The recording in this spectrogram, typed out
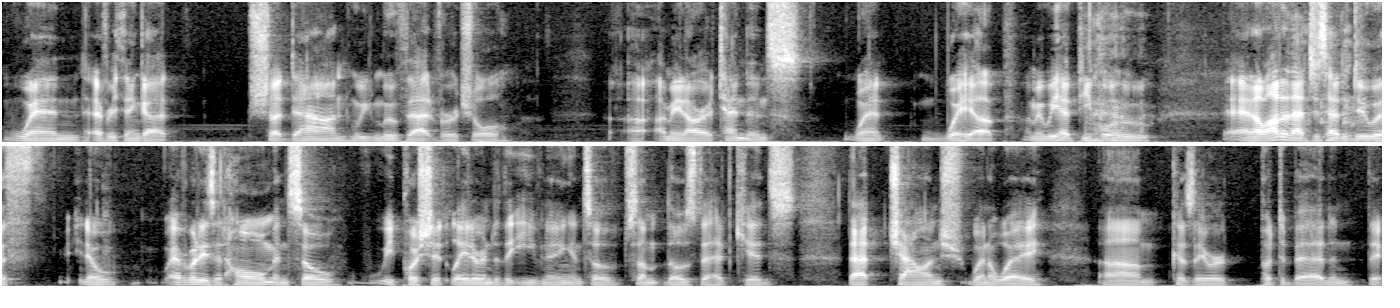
when everything got shut down, we moved that virtual. Uh, I mean, our attendance went way up. I mean, we had people who, and a lot of that just had to do with you know everybody's at home, and so we pushed it later into the evening, and so some those that had kids, that challenge went away because they were put to bed and they,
